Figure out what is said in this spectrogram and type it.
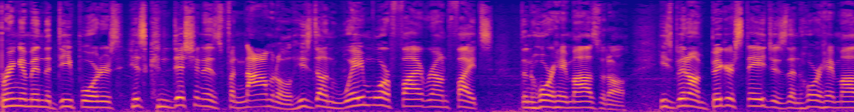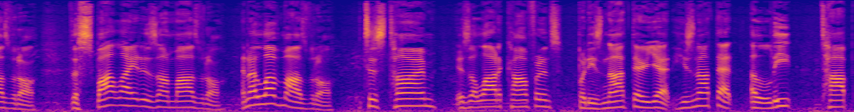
bring him in the deep waters. His condition is phenomenal. He's done way more five round fights than Jorge Masvidal. He's been on bigger stages than Jorge Masvidal. The spotlight is on Masvidal, and I love Masvidal. It's his time, is a lot of confidence, but he's not there yet. He's not that elite top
